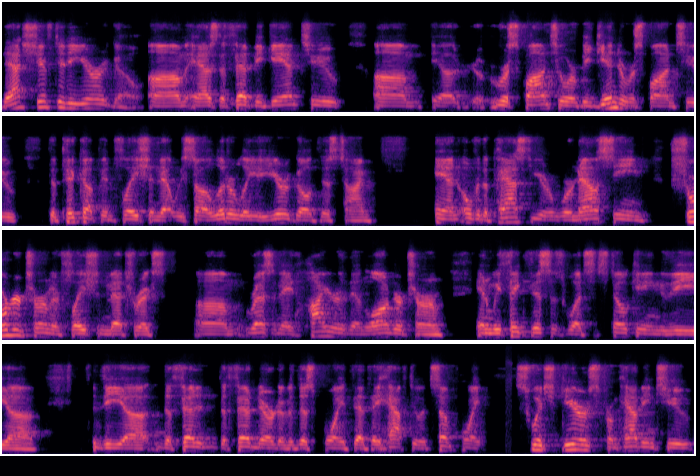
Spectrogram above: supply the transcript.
That shifted a year ago um, as the Fed began to um, uh, respond to or begin to respond to the pickup inflation that we saw literally a year ago at this time. And over the past year, we're now seeing shorter term inflation metrics um, resonate higher than longer term. And we think this is what's stoking the uh, the uh, the Fed the Fed narrative at this point that they have to at some point switch gears from having to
